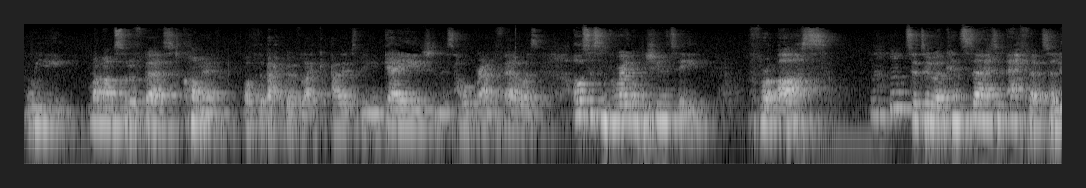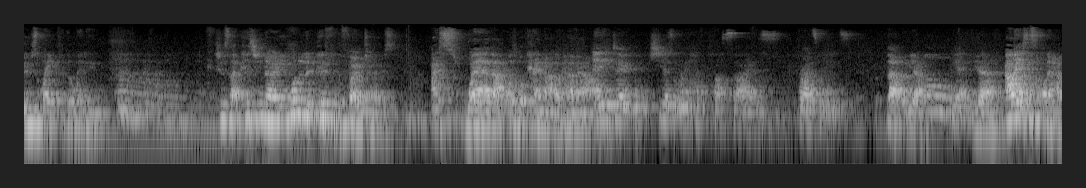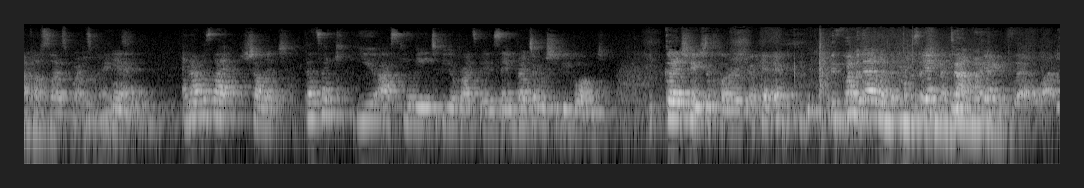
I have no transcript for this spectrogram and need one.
we, my mum's sort of first comment off the back of like Alex being engaged and this whole grand affair was, oh, so some great opportunity for us to do a concerted effort to lose weight for the wedding. Ah. She was like, because you know, you want to look good for the photos. I swear that was what came out of her mouth. And you don't, she doesn't want to have plus size bridesmaids. That, yeah. Oh. Yeah. Yeah. Alex doesn't want to have plus size bridesmaids. Yeah. And I was like, Charlotte, that's like you asking me to be your bridesmaid and saying, but I don't want you to be blonde. You've got to change the colour of your hair. you were there when the conversation went down, weren't you?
